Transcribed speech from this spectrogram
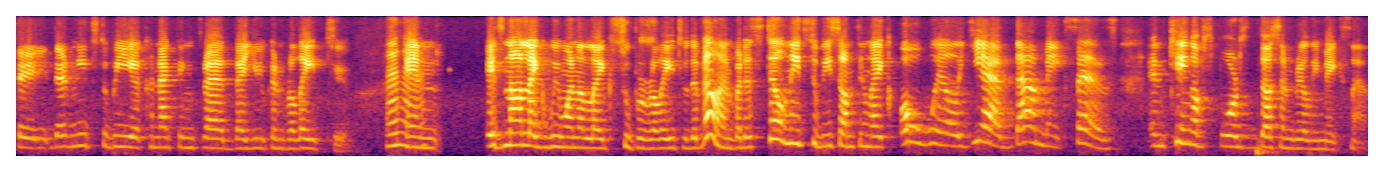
they there needs to be a connecting thread that you can relate to. Mm-hmm. and it's not like we want to like super relate to the villain but it still needs to be something like oh well yeah that makes sense. And king of sports doesn't really make sense.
